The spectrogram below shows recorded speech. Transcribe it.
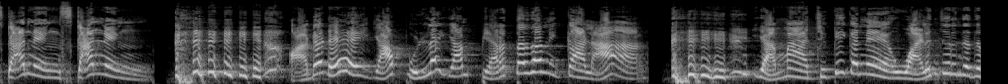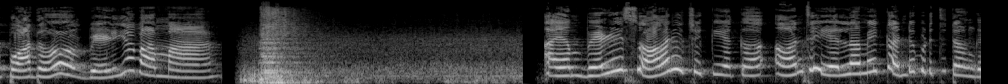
ஸ்கேனிங் ஸ்கேனிங் அடடே என் புள்ள என் பிறத்ததான் நிக்காளா? அம்மா சுத்தி கண்ணு வளைஞ்சிருந்தது போதும். வெளியே வாம்மா. ஐ அம் வெரி சாரி சிக்கி அக்கா. ஆண்டி எல்லாமே கண்டுபிடிச்சிட்டாங்க.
